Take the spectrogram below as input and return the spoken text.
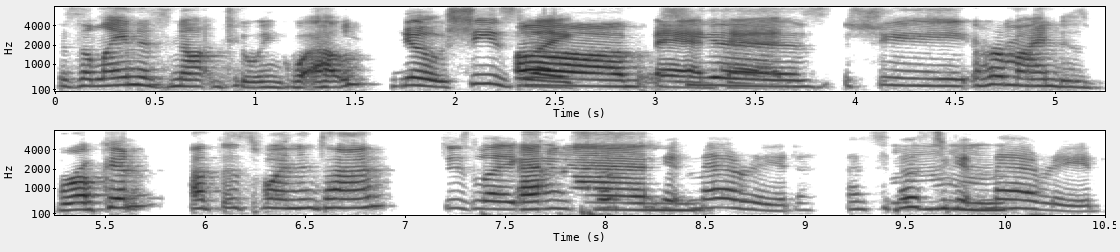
because Elain is not doing well. No, she's like um, bad, she bad. is. She her mind is broken at this point in time. she's like I'm supposed to get married. I'm supposed to get Mhm. married.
